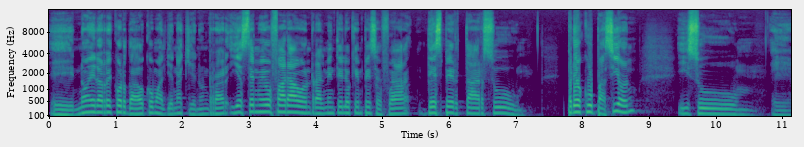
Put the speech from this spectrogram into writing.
eh, no era recordado como alguien a quien honrar y este nuevo faraón realmente lo que empezó fue a despertar su preocupación y su eh,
